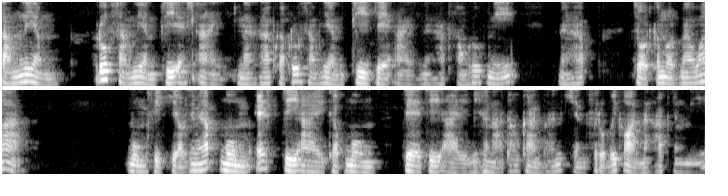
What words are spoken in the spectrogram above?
สามเหลี่ยมรูปสามเหลี่ยม GHI นะครับ กับรูปสามเหลี่ยม GJI นะครับสองรูปนี้นะครับ โจทย์กำหนดมาว่า มุมสีเขียวใช่ไหมครับ มุม SGI กับมุม JGI มีขนาดเท่ากัน เพราะฉะนั้นเขียนสรุปไว้ก่อนนะครับ อย่างนี้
